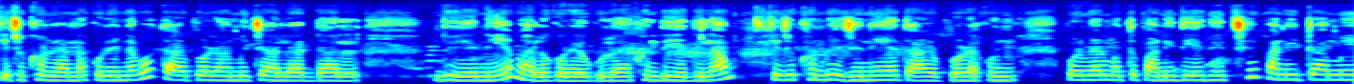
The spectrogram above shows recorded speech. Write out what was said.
কিছুক্ষণ রান্না করে নেব। তারপর আমি চাল আর ডাল ধুয়ে নিয়ে ভালো করে ওগুলো এখন দিয়ে দিলাম। কিছুক্ষণ ভেজে নিয়ে তারপর এখন পরিমাণ মতো পানি দিয়ে দিচ্ছি। পানিটা আমি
